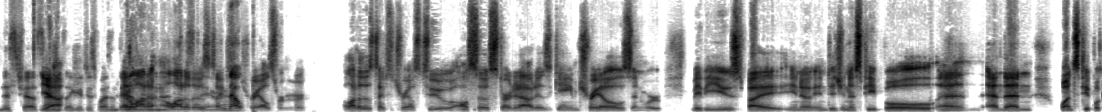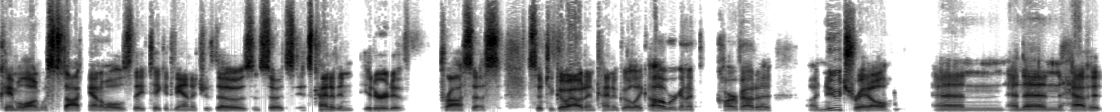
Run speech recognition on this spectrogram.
This trail sounds Yeah. like it just wasn't there. and a lot of a lot of those stay types around. of trails were a lot of those types of trails too also started out as game trails and were maybe used by you know indigenous people and and then once people came along with stock animals they take advantage of those and so it's it's kind of an iterative process so to go out and kind of go like oh we're going to carve out a a new trail and and then have it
